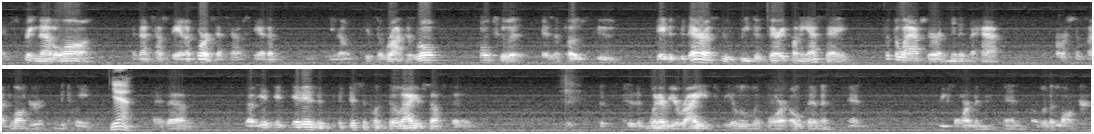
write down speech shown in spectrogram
and string that along. And that's how stand-up works. That's how stand-up, you know, gets a rock and roll roll to it, as opposed to David Sedaris, who reads a very funny essay, but the laughs are a minute and a half or sometimes longer in between. Yeah. And um, so it, it, it is a, a discipline to allow yourself to, to, to the, whatever you're writing to be a little bit more open and, and freeform and, and a little bit longer.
